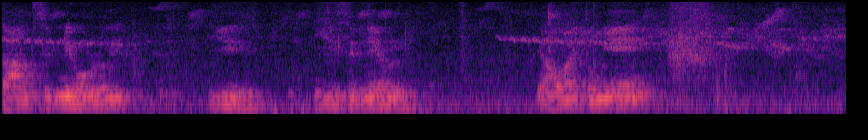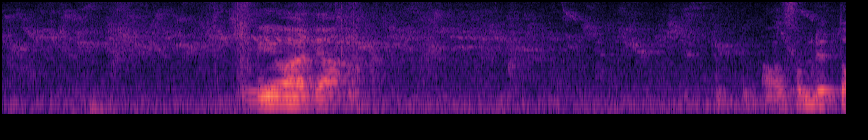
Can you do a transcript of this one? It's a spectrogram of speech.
สามสิบนิ้วหรือยี่ยี่สิบนิ้วจะเอาไว้ตรงนี้ ทีนี้ว่าจะ เอาสมเด็จโต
